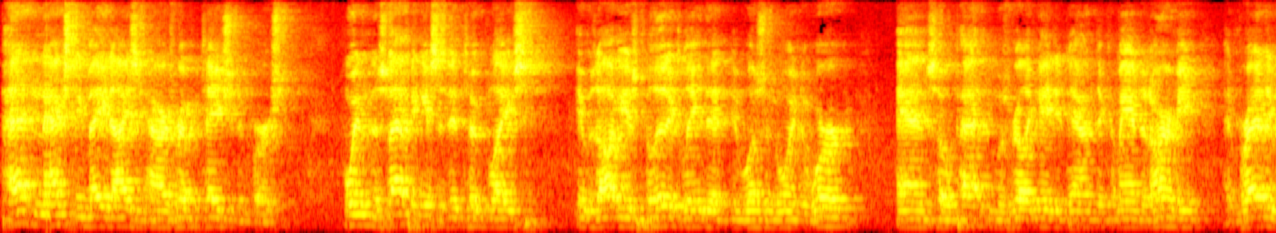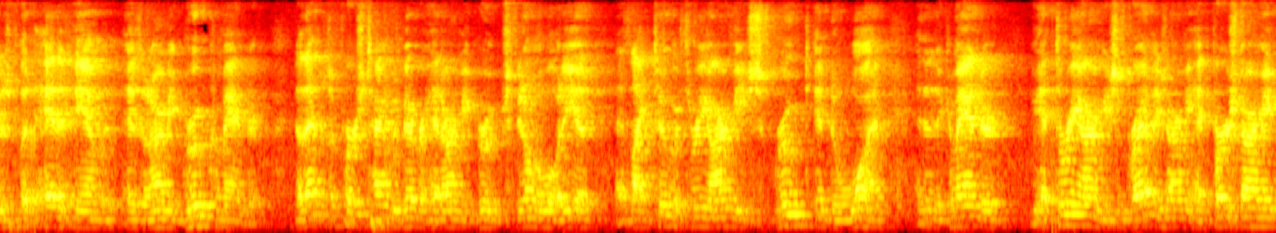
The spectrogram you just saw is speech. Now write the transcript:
Patton actually made Eisenhower's reputation at first. When the slapping incident took place, it was obvious politically that it wasn't going to work, and so Patton was relegated down to command an army, and Bradley was put ahead of him as an army group commander. Now that was the first time we've ever had army groups. If you don't know what it is, that's like two or three armies grouped into one, and then the commander, you had three armies, and Bradley's army had First Army,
